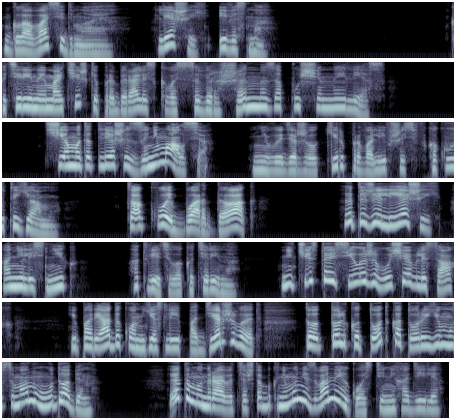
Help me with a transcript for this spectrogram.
Глава седьмая. Леший и весна. Катерина и мальчишки пробирались сквозь совершенно запущенный лес. «Чем этот леший занимался?» — не выдержал Кир, провалившись в какую-то яму. «Такой бардак!» «Это же леший, а не лесник», — ответила Катерина. «Нечистая сила, живущая в лесах. И порядок он, если и поддерживает, то только тот, который ему самому удобен». Этому нравится, чтобы к нему незваные гости не ходили.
